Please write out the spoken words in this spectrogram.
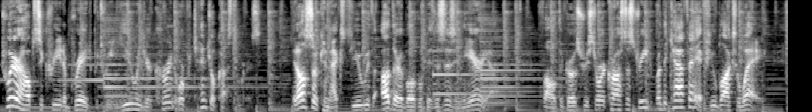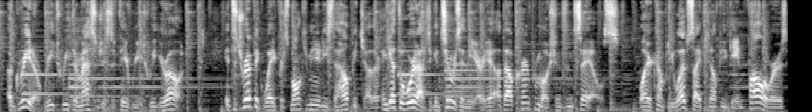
Twitter helps to create a bridge between you and your current or potential customers. It also connects you with other local businesses in the area. Follow the grocery store across the street or the cafe a few blocks away. Agree to retweet their messages if they retweet your own. It's a terrific way for small communities to help each other and get the word out to consumers in the area about current promotions and sales. While your company website can help you gain followers,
